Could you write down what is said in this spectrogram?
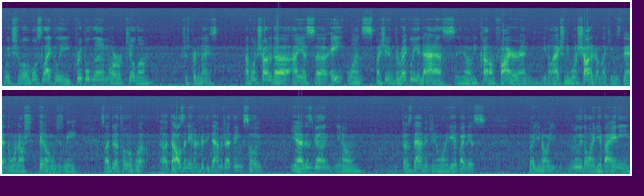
which will most likely cripple them or kill them which is pretty nice I've one shot at a IS-8 uh, once by shooting him directly in the ass. You know, he caught on fire and, you know, actually one shot at him like he was dead. No one else hit him, it was just me. So I did a total of, what, uh, 1,850 damage, I think. So, yeah, this gun, you know, does damage. You don't want to get hit by this. But, you know, you really don't want to get hit by any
